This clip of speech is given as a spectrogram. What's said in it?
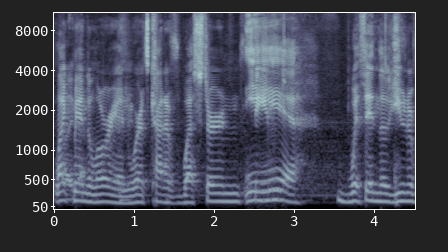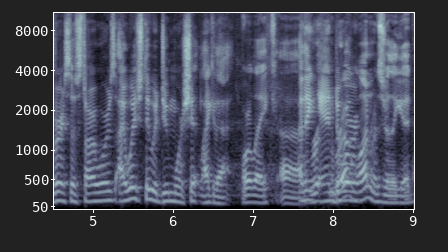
like like that. Mandalorian, where it's kind of Western themed Yeah, within the universe of Star Wars. I wish they would do more shit like that. or like uh, I think Ro- Andor- Rogue One was really good,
